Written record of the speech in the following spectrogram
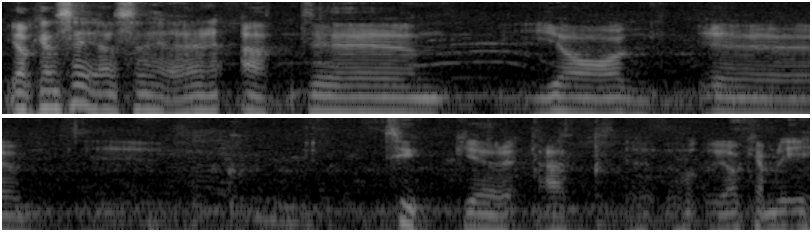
Jag kan säga så här att eh, jag eh, tycker att och jag kan bli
